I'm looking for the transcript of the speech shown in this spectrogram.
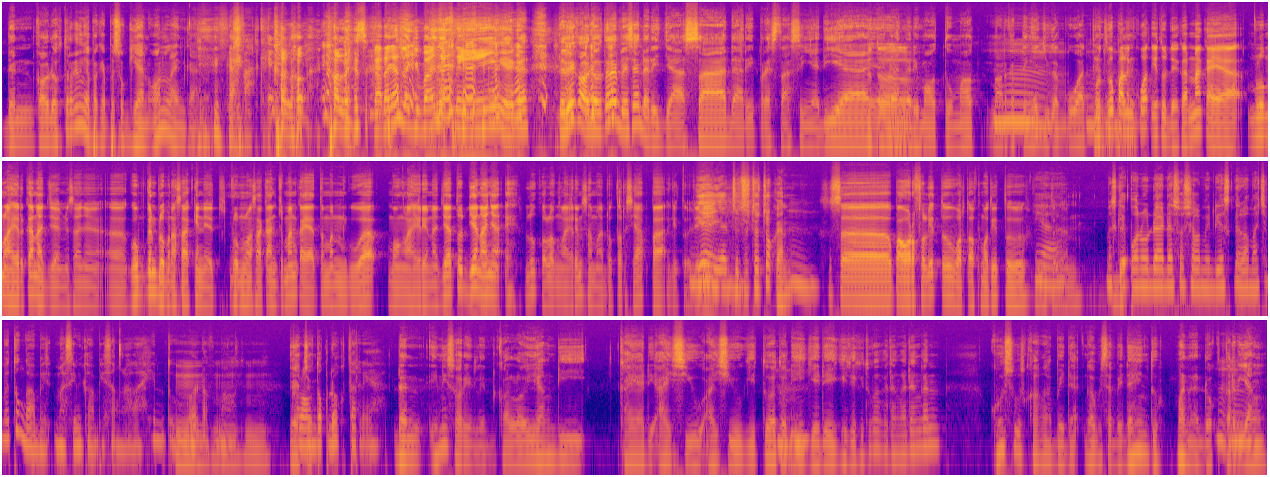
Dan kalau dokter kan nggak pakai pesugihan online kan? Kalau kalau sekarang kan lagi banyak nih ya kan. Tapi kalau dokter biasanya dari jasa, dari prestasinya dia ya Betul. kan, dari mouth to mouth marketingnya juga kuat. Menurut kan gue paling kuat itu deh karena kayak belum melahirkan aja misalnya gue mungkin belum merasakan ya belum merasakan cuman kayak temen gue mau ngelahirin aja tuh dia nanya eh lu kalau ngelahirin sama dokter siapa gitu Iya jadi iya cocok-cocok kan. se powerful itu word of mouth itu Iya. gitu kan Meskipun udah ada sosial media segala macam itu nggak masih nggak bisa ngalahin tuh word of mouth. Hmm. Ya, Kalau coba- untuk dokter ya. Dan ini sorry Lin, kalau yang di kayak di ICU ICU gitu atau di IGD IGD gitu kan kadang-kadang kan gue suka nggak beda nggak bisa bedain tuh mana dokter yang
